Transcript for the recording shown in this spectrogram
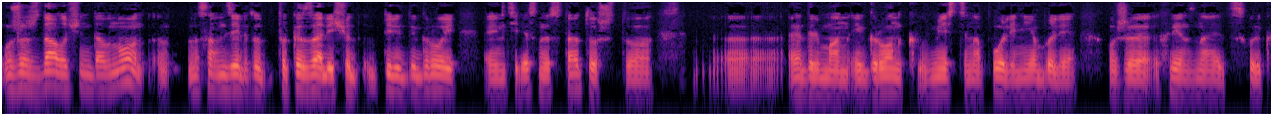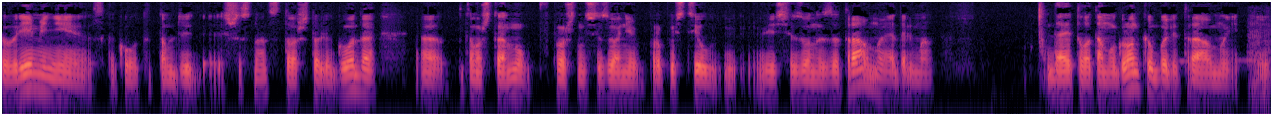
уже ждал очень давно. На самом деле тут показали еще перед игрой интересную стату, что э, Эдельман и Гронк вместе на поле не были уже хрен знает сколько времени, с какого-то там 16 что ли года, э, потому что, ну, в прошлом сезоне пропустил весь сезон из-за травмы Эдельман. До этого там у Гронка были травмы. И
